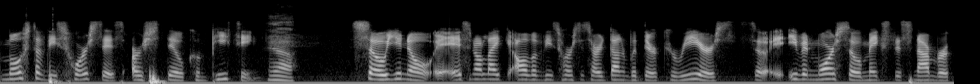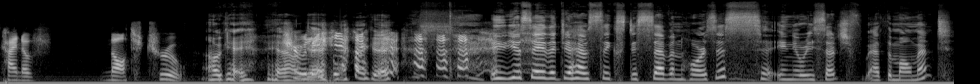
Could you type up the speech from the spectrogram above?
most of these horses are still competing. Yeah so you know it's not like all of these horses are done with their careers so even more so makes this number kind of not true okay yeah Truly. okay, okay. you say that you have 67 horses in your research at the moment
